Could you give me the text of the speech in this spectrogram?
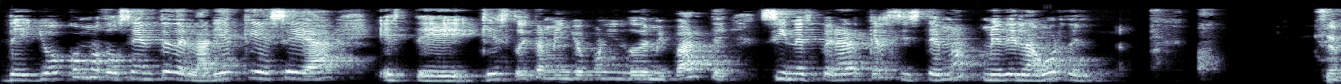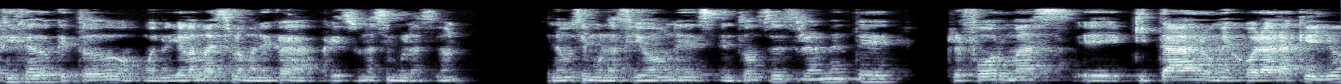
de yo como docente del área que sea, este, que estoy también yo poniendo de mi parte, sin esperar que el sistema me dé la orden? ¿Se ha fijado que todo, bueno, ya la maestra lo maneja, que es una simulación? Tenemos simulaciones, entonces realmente reformas, eh, quitar o mejorar aquello,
